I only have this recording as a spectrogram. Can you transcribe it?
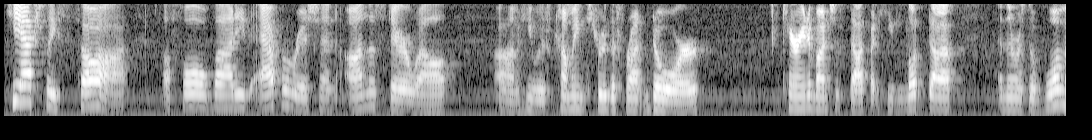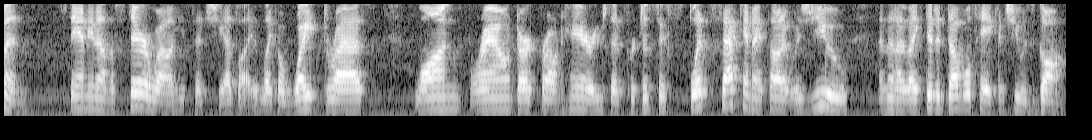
He actually saw a full bodied apparition on the stairwell. Um, he was coming through the front door carrying a bunch of stuff, and he looked up, and there was a woman standing on the stairwell. He said she had like, like a white dress, long brown, dark brown hair. He said, for just a split second, I thought it was you, and then I like did a double take, and she was gone.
